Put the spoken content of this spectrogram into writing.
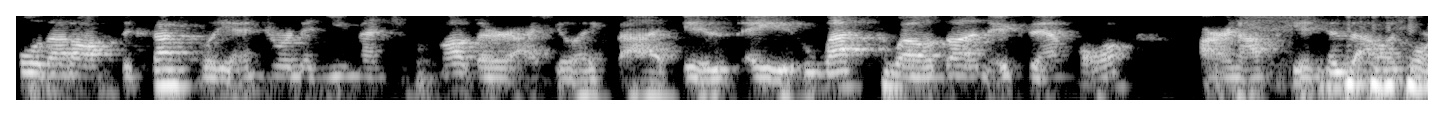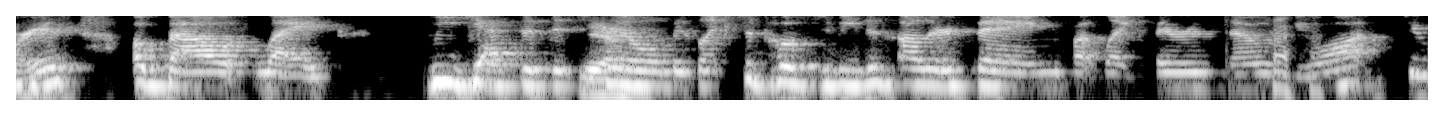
pull that off successfully. And Jordan, you mentioned Mother. I feel like that is a less well done example, Aronofsky and his allegories, about like we get that this Yeah. film is like supposed to be this other thing, but like there's no nuance to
